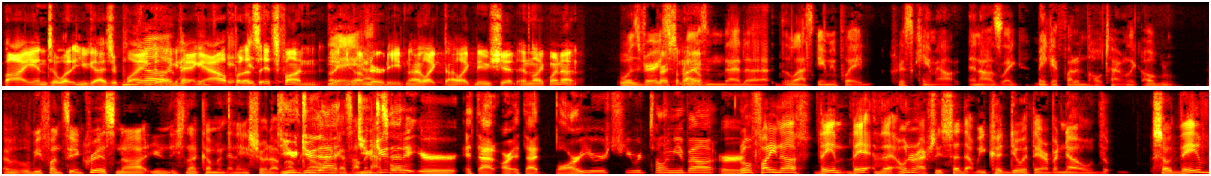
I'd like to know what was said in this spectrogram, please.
buy into what you guys are playing to like hang it- out, it- but it's it's- it's fun. Like Yeah, you know, I'm nerdy. And I like I like new shit and like why not? It was very Try surprising that uh the last game we played, Chris came out, and I was like making fun of him the whole time. Like, oh, it will be fun seeing Chris. Not he's not coming, and then he showed up. Do you was like, do oh, that? Do you an do that at your at that or at that bar you were you were telling me about? Or No, funny enough, they they the owner actually said that we could do it there, but no. The, so they've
